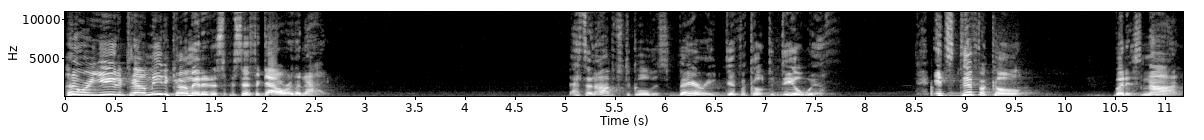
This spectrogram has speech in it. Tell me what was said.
Who are you to tell me to come in at a specific hour of the night? That's an obstacle that's very difficult to deal with. It's difficult, but it's not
